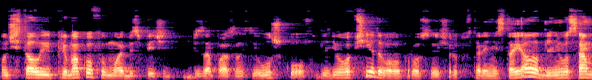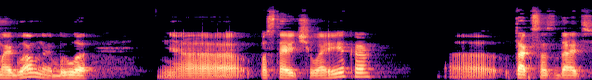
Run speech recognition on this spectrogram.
Он считал и Примаков ему обеспечить безопасность, и Лужков. Для него вообще этого вопроса, еще раз повторяю, не стояло. Для него самое главное было э, поставить человека, э, так создать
